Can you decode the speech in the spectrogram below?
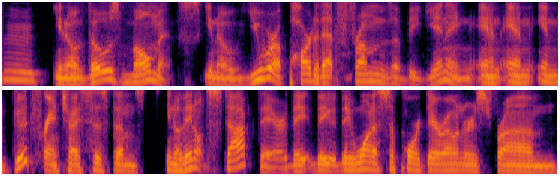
Mm. You know, those moments, you know, you were a part of that from the beginning. And and in good franchise systems, you know, they don't stop there. They they they want to support their owners from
